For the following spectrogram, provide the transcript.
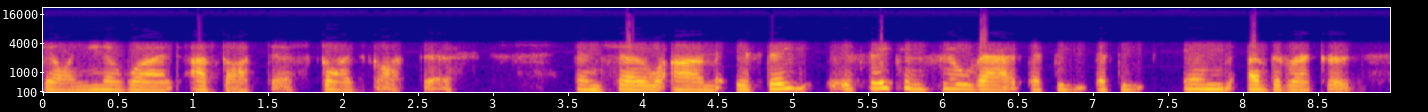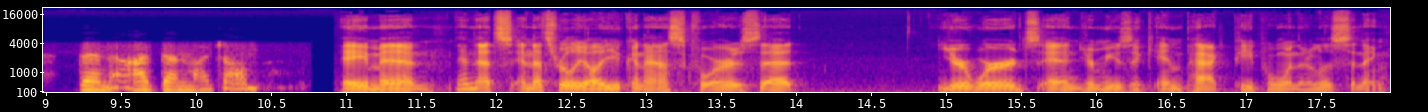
feeling, you know what, I've got this. God's got this. And so um, if they if they can feel that at the at the end of the record, then I've done my job. Amen. And that's and that's really all you can ask for is that your words and your music impact people when they're listening.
